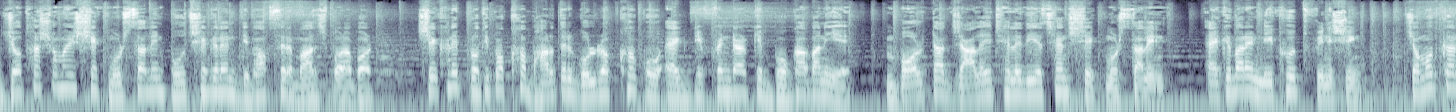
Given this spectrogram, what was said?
যথাসময়ে শেখ মুরসালিন পৌঁছে গেলেন ডিবক্সের মাঝ বরাবর। সেখানে প্রতিপক্ষ ভারতের গোলরক্ষক ও এক ডিফেন্ডারকে বোকা বানিয়ে বলটা জালে ঠেলে দিয়েছেন শেখ মুরসালিন। একেবারে নিখুঁত ফিনিশিং। চমৎকার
